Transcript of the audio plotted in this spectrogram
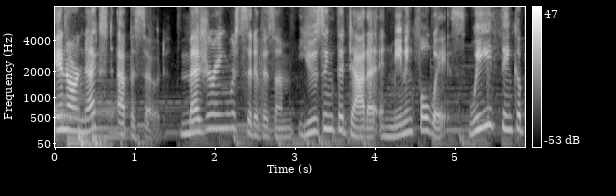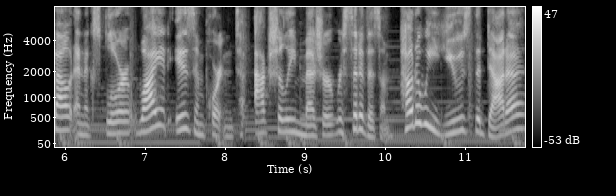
In our next episode, measuring recidivism using the data in meaningful ways, we think about and explore why it is important to actually measure recidivism. How do we use the data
